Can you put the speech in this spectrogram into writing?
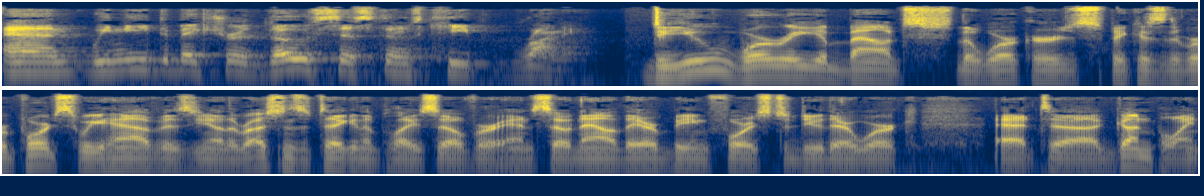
and we need to make sure those systems keep running do you worry about the workers? Because the reports we have is, you know, the Russians have taken the place over, and so now they're being forced to do their work at uh, gunpoint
